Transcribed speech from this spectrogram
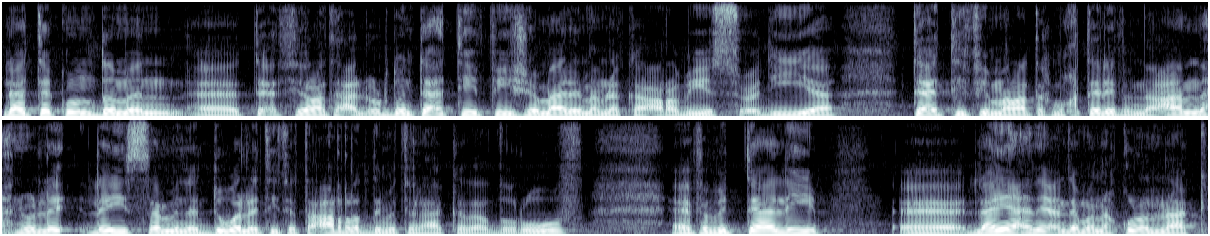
لا تكون ضمن آه، تأثيرات على الأردن. تأتي في شمال المملكة العربية السعودية تأتي في مناطق مختلفة. من العام نحن ليس من الدول التي تتعرض لمثل هكذا الظروف فبالتالي لا يعني عندما نقول هناك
